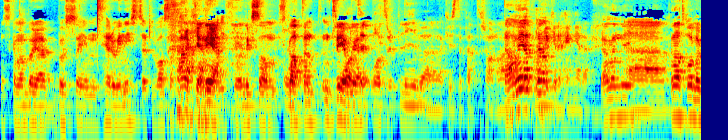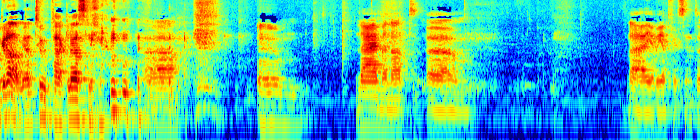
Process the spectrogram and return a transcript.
Nu ska man börja bussa in heroinister till Vasaparken igen för att liksom skapa en, en trevlig... åter, återuppliva Christer Pettersson. Han, Ja, men jag- han brukade hänga där. Ja men vi Uh, kan ha ett hologram, jag har two-pack-lösningen. uh, Ehm, Nej, men att... ehm, nej, jag vet faktiskt inte.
